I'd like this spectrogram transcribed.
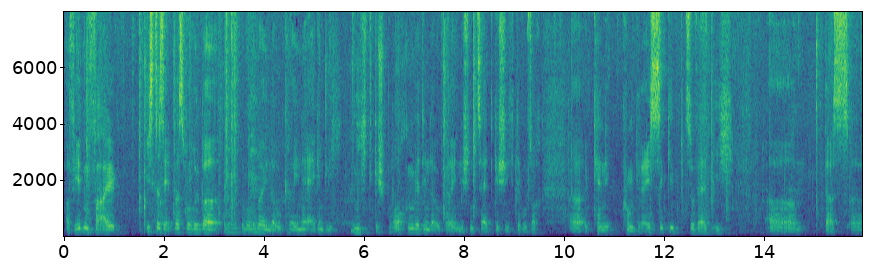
Auf jeden Fall ist das etwas, worüber, worüber in der Ukraine eigentlich nicht gesprochen wird, in der ukrainischen Zeitgeschichte, wo es auch keine Kongresse gibt, soweit ich äh, das äh,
